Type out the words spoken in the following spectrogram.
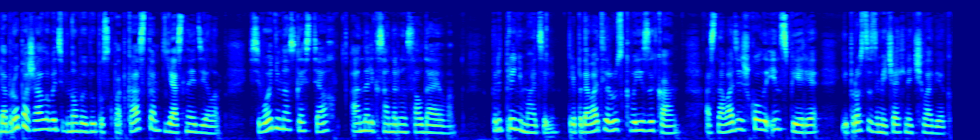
Добро пожаловать в новый выпуск подкаста «Ясное дело». Сегодня у нас в гостях Анна Александровна Салдаева, предприниматель, преподаватель русского языка, основатель школы «Инсперия» и просто замечательный человек.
